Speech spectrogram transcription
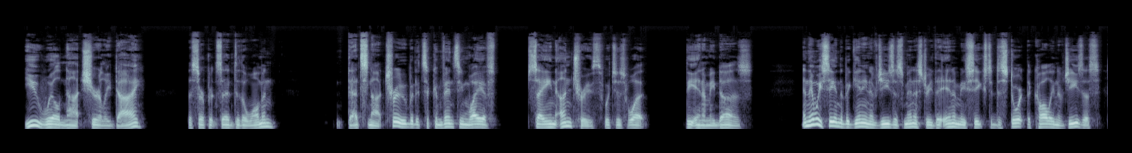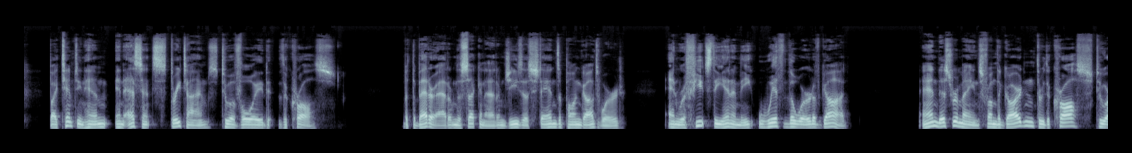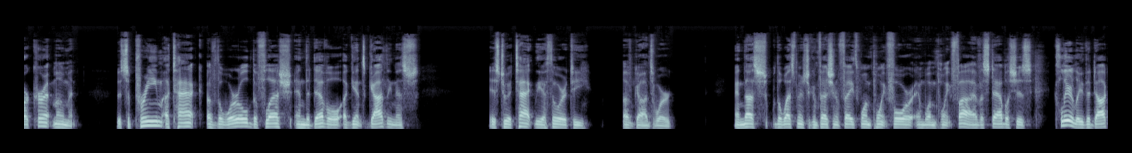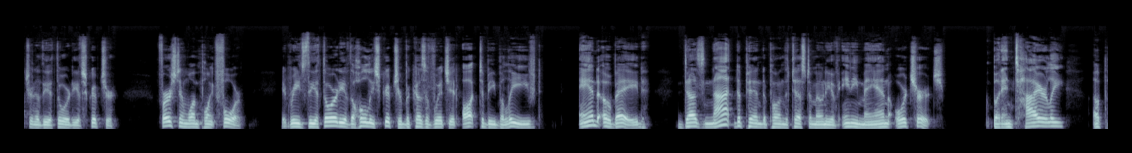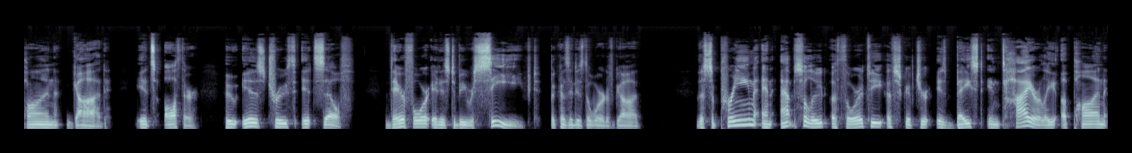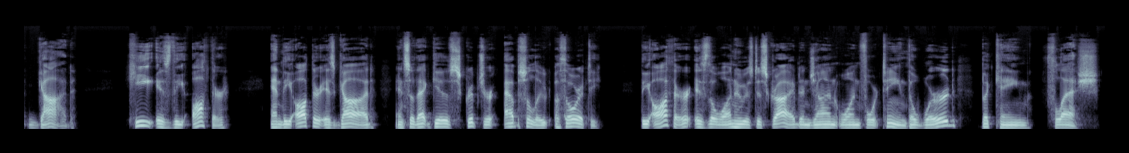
You will not surely die. The serpent said to the woman, That's not true, but it's a convincing way of saying untruth, which is what the enemy does. And then we see in the beginning of Jesus' ministry, the enemy seeks to distort the calling of Jesus by tempting him, in essence, three times to avoid the cross. But the better Adam, the second Adam, Jesus, stands upon God's word and refutes the enemy with the word of God. And this remains from the garden through the cross to our current moment. The supreme attack of the world, the flesh, and the devil against godliness is to attack the authority of God's word. And thus, the Westminster Confession of Faith 1.4 and 1.5 establishes clearly the doctrine of the authority of Scripture. First, in 1.4, it reads the authority of the Holy Scripture, because of which it ought to be believed and obeyed, does not depend upon the testimony of any man or church, but entirely upon God, its author, who is truth itself. Therefore, it is to be received because it is the Word of God. The supreme and absolute authority of Scripture is based entirely upon God. He is the author, and the author is God, and so that gives Scripture absolute authority. The author is the one who is described in John 1:14. The word became flesh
